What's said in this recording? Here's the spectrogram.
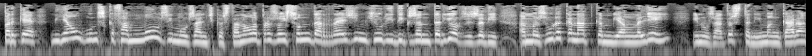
perquè n'hi ha alguns que fa molts i molts anys que estan a la presó i són de règims jurídics anteriors, és a dir, a mesura que ha anat canviant la llei, i nosaltres tenim encara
